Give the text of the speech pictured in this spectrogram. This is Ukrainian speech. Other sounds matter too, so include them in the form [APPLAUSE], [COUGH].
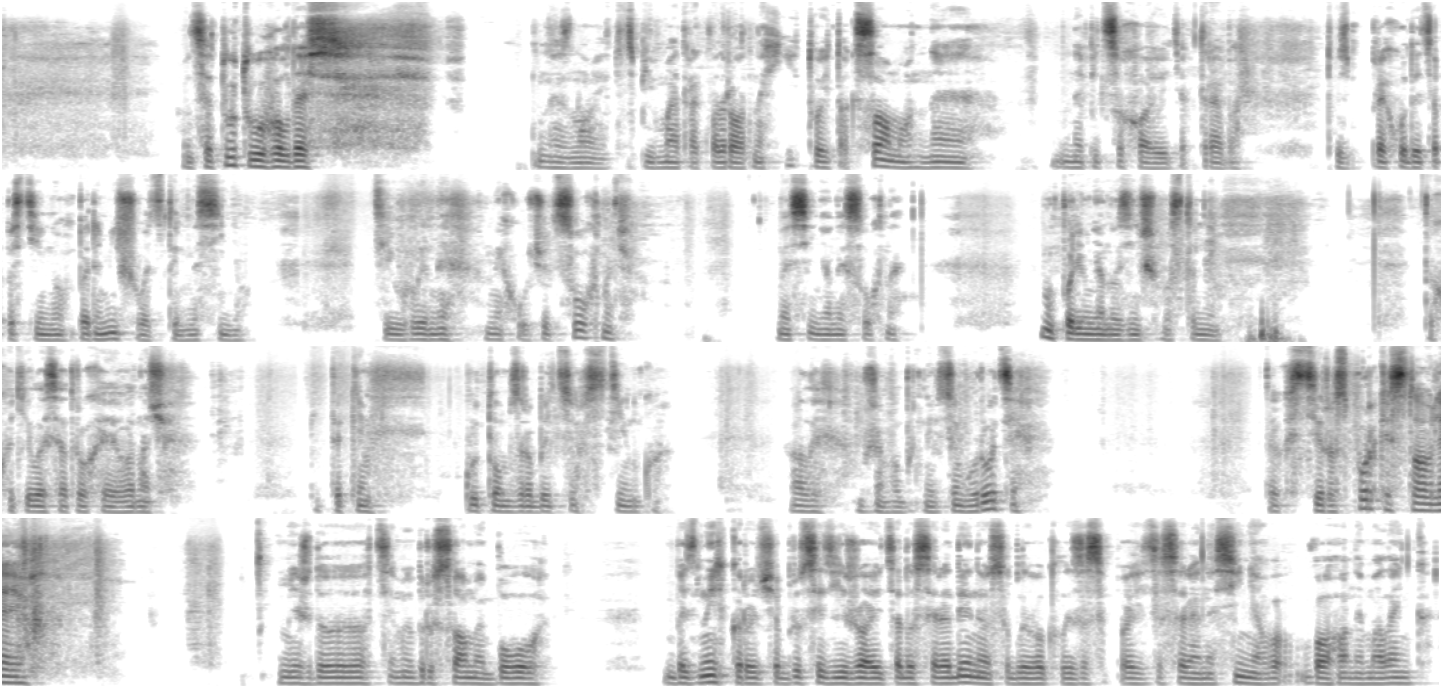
Оце тут угол десь, не знаю, з пів метра квадратних, і той так само не, не підсохають, як треба. Тобто приходиться постійно перемішувати з тим насінням. Ці угли не, не хочуть сохнути. Насіння не сохне. Ну, порівняно з іншим остальним. То хотілося трохи його, наче під таким кутом зробити цю стінку. Але вже, мабуть, не в цьому році. Так, ці розпорки ставляю між цими брусами, бо без них, коротше, бруси з'їжджаються до середини, особливо коли засипається сире насіння, вага не маленька.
